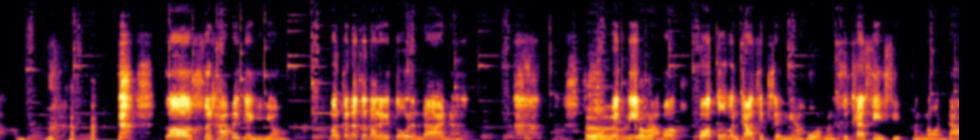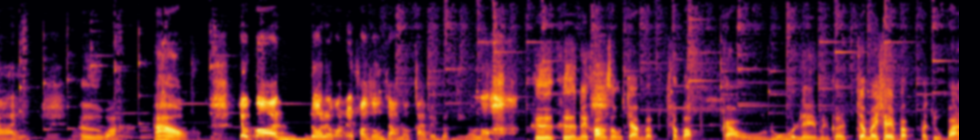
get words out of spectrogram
129.3 เออคือถ้าเป็นอย่างนี้หรอมันก็น่าจะนอนในตู้นั้นได้นะเออ หัวไม่ติดก็แบอะบเพราะเพราะว่าตู้มัน90เซนไงหัวมันคือแค่40มันนอนได้ เออว่ะอ้าวเดี๋ยวก่อนโดราเอมอนในความทรงจำเรากลายเป็นแบบนี้แล้วเหรอ คือคือในความทรงจำแบบฉบับเก่านู่นเลย มันก็จะไม่ใช่แบบปัจจุบัน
